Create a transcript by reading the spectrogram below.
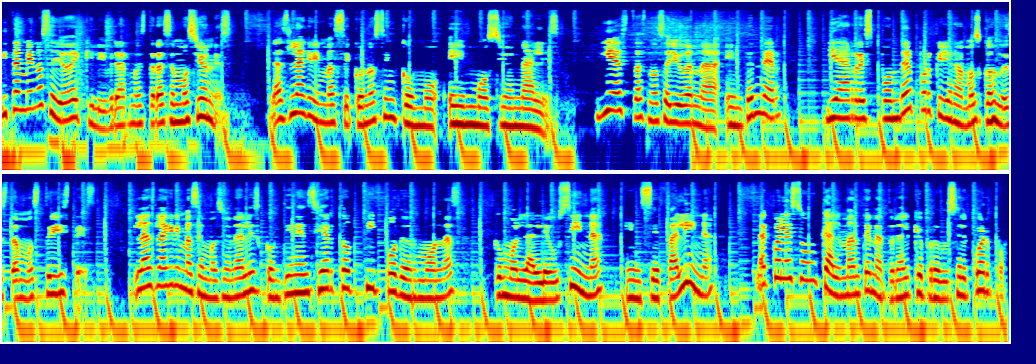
y también nos ayuda a equilibrar nuestras emociones. Las lágrimas se conocen como emocionales y estas nos ayudan a entender y a responder por qué lloramos cuando estamos tristes. Las lágrimas emocionales contienen cierto tipo de hormonas como la leucina, encefalina, la cual es un calmante natural que produce el cuerpo.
